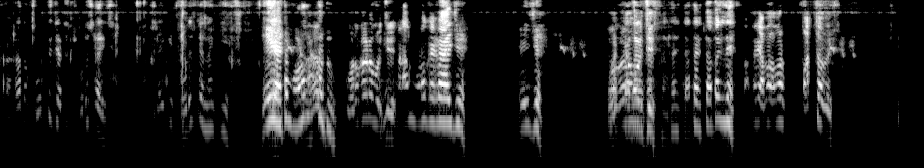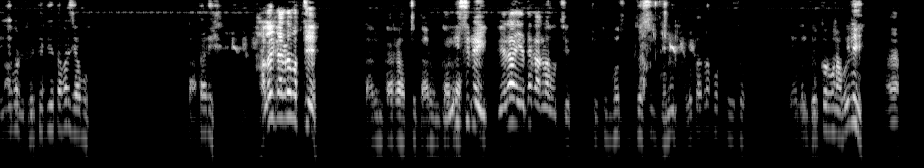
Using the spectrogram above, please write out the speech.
কাঁকড়া তো পড়তেছে একটা ছোট সাইজ এটা কি পড়েছে নাকি? এই একটা বড় কাঁকড়া তো। বড় পড়ছে বড় বড় কাঁকড়া এই যে এই যে। কাঁকড়া। তাড়াতাড়ি তাড়াতাড়ি তাড়াতাড়ি নে। তাড়াতাড়ি আবার আবার বাচ্চা হবে এই আবার ফেটে দিয়ে তারপর যাব। তাড়াতাড়ি। ভালোই কাঁকড়া পড়ছে দারুণ কাঁকড়া হচ্ছে দারুণ কাঁকড়া। মিশি নেই পেরা এতে কাঁকড়া পড়ছে চতুর্দশীর গনে ভালো কাঁকড়া পড়তে হতো। এখন বের করব না বুঝলি? হ্যাঁ।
